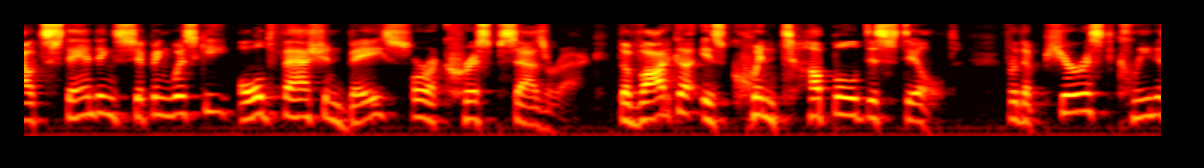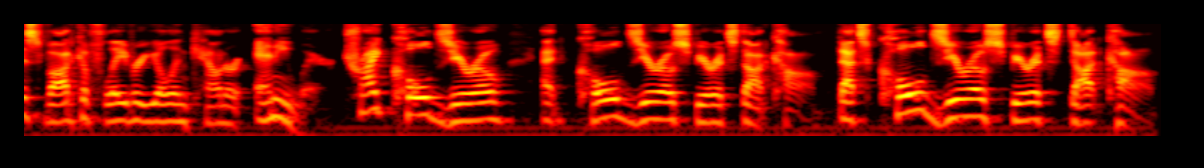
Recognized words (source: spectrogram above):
outstanding sipping whiskey, old fashioned base, or a crisp Sazerac. The vodka is quintuple distilled for the purest, cleanest vodka flavor you'll encounter anywhere. Try Cold Zero at coldzerospirits.com. That's coldzerospirits.com.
